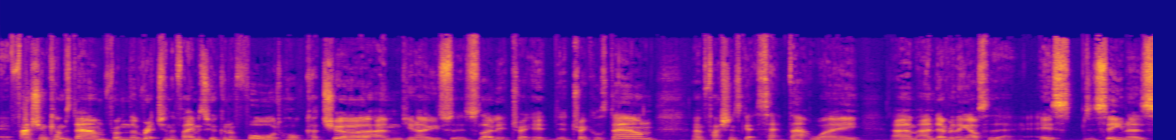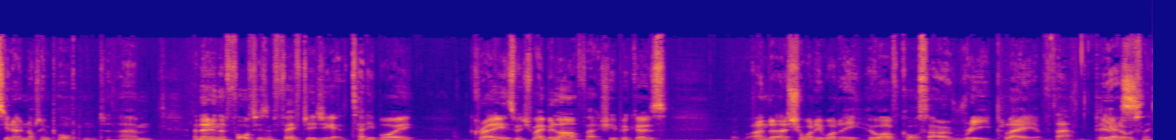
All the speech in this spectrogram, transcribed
uh, fashion comes down from the rich and the famous who can afford haute couture, and you know s- slowly it, tri- it, it trickles down, and fashions get set that way, um, and everything else is seen as you know not important. Um, and then in the forties and fifties, you get the teddy boy craze, which made me laugh actually because and uh, Showaddywaddy, who of course are a replay of that period, Yes. obviously,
